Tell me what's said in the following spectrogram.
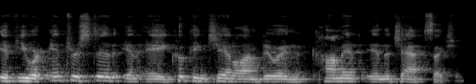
if you are interested in a cooking channel I'm doing, comment in the chat section.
